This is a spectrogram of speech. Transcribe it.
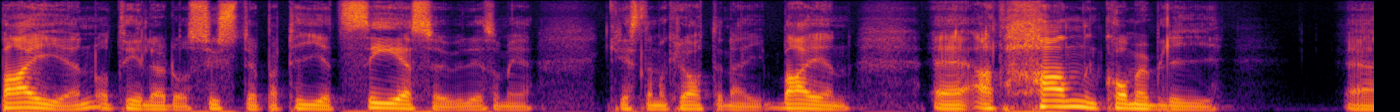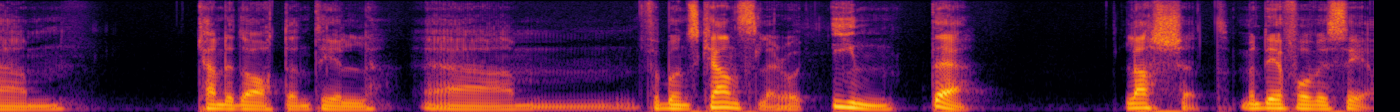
Bayern och tillhör då systerpartiet CSU, det som är Kristdemokraterna i Bayern, eh, att han kommer bli ehm, kandidaten till ehm, förbundskansler och inte Laschet. Men det får vi se.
